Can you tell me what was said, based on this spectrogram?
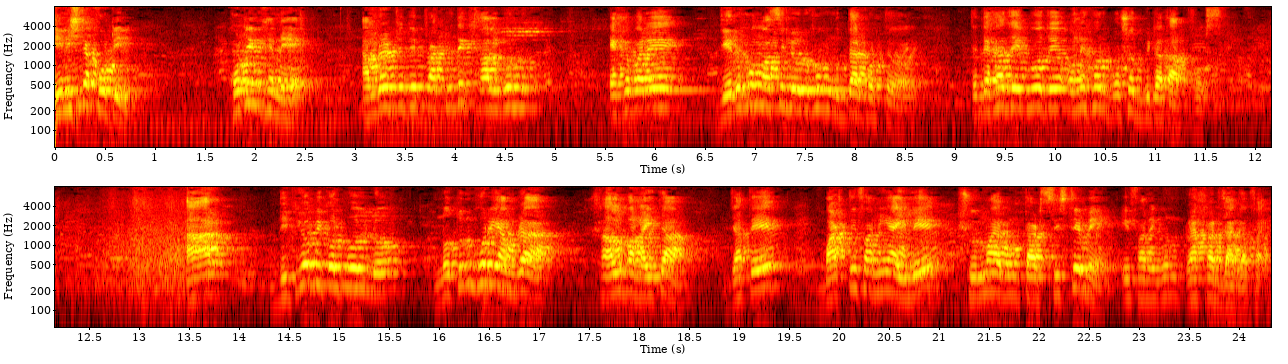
জিনিসটা কঠিন। কঠিন খেনে আমরা যদি প্রাকৃতিক খালগুলো একেবারে যেরকম আছিল, ওরকম উদ্ধার করতে হয়। তো দেখা যাইব যে অনেকর বসত বিটা তাপ পড়ছে আর দ্বিতীয় বিকল্প হইল, নতুন করে আমরা খাল বানাইতাম যাতে বাড়তি পানি আইলে সুরমা এবং তার সিস্টেমে এই পানিগুণ রাখার জায়গা পায়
